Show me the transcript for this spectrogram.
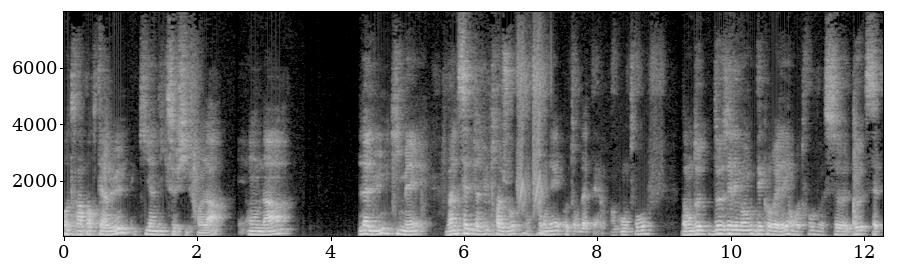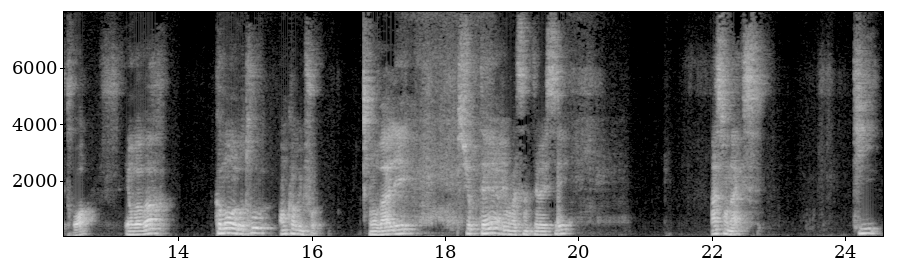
autre rapport Terre-Lune qui indique ce chiffre-là, on a la Lune qui met 27,3 jours pour tourner autour de la Terre. Donc on trouve dans deux, éléments décorrélés, on retrouve ce 2, 7, 3. Et on va voir comment on le retrouve encore une fois. On va aller sur Terre et on va s'intéresser à son axe qui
